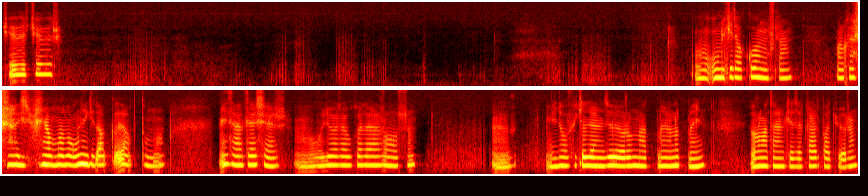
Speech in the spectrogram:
Çevir çevir. 12 dakika olmuş lan. Arkadaşlar hiçbir şey yapmadan 12 dakika yaptım lan. Neyse arkadaşlar ıı, videoda bu kadar olsun. Video fikirlerinizi yorum atmayı unutmayın. Yorum atan herkese kalp atıyorum.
